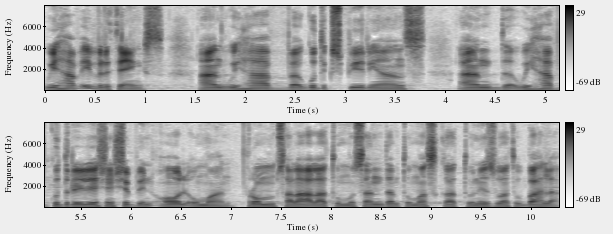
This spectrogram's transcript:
we have everything and we have good experience and we have good relationship in all Oman from Salalah to Musandam to Muscat to Nizwa to Bahla.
